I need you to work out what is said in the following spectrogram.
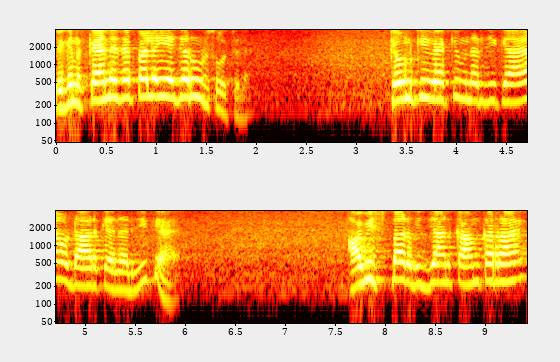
लेकिन कहने से पहले ये ज़रूर सोच लें कि उनकी वैक्यूम एनर्जी क्या है और डार्क एनर्जी क्या है। अब इस पर विज्ञान काम कर रहा है।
